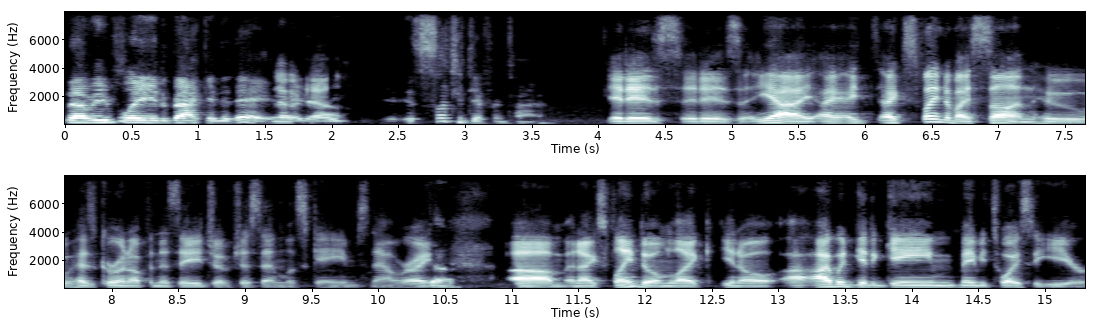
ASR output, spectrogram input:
that we played back in the day. Right? No doubt. Like, it's such a different time. It is. It is. Yeah. I, I, I explained to my son who has grown up in this age of just endless games now, right? Yeah. Um, and I explained to him like, you know, I, I, would get a game maybe twice a year.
